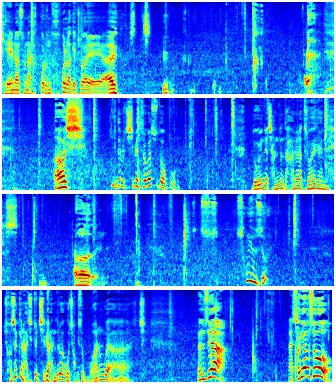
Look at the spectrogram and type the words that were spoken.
개나 소나 학벌은 허벌나게 좋아해 아유. 아씨 이대로 집에 들어갈 수도 없고 노인네 잠든 다음에나 들어가야겠네 씨. 어 소- 송현수? 저 새끼는 아직도 집에 안 들어가고 저기서 뭐 하는 거야 치. 현수야 아 송현수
